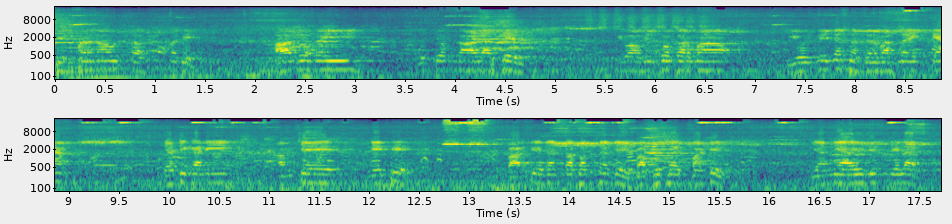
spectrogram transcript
Pimpalgaon हा जो काही उद्योग कार्ड असेल किंवा विश्वकर्मा योजनेच्या संदर्भातला एक कॅम्प या ठिकाणी आमचे नेते भारतीय जनता पक्षाचे बापूसाहेब पाटील यांनी आयोजित केला आहे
